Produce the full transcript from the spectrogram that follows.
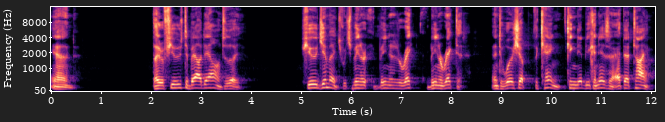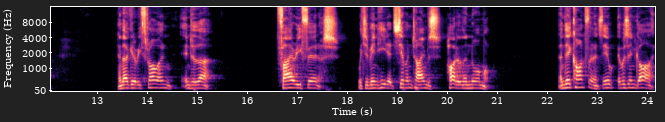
And they refused to bow down to the huge image which had been, been, erect, been erected and to worship the king, King Nebuchadnezzar, at that time. And they're going to be thrown into the fiery furnace, which had been heated seven times hotter than normal. And their confidence, it was in God.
